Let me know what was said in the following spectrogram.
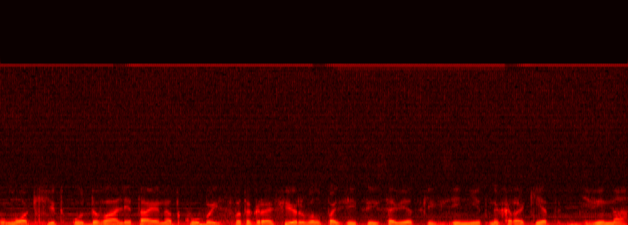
Локхит У-2, летая над Кубой, сфотографировал позиции советских зенитных ракет «Двина».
